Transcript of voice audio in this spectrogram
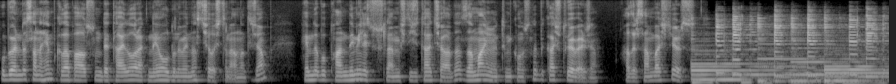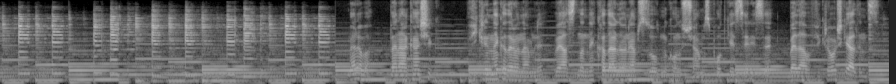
Bu bölümde sana hem Clubhouse'un detaylı olarak ne olduğunu ve nasıl çalıştığını anlatacağım. Hem de bu pandemiyle süslenmiş dijital çağda zaman yönetimi konusunda birkaç tüyo vereceğim. Hazırsan başlıyoruz. Merhaba, Hakan. Fikrin ne kadar önemli ve aslında ne kadar da önemsiz olduğunu konuşacağımız podcast serisi Bedava Fikre hoş geldiniz.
